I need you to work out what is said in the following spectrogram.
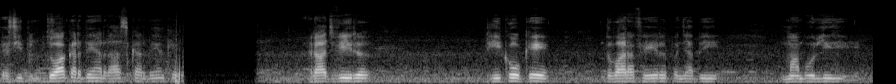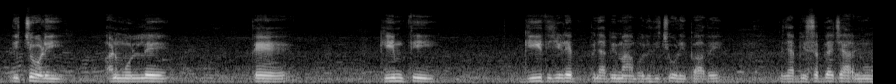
ਤੇ ਅਸੀਂ ਦੁਆ ਕਰਦੇ ਹਾਂ, ਅਰਦਾਸ ਕਰਦੇ ਹਾਂ ਕਿ ਰਾਜਵੀਰ ਠੀਕ ਹੋ ਕੇ ਦੁਬਾਰਾ ਫੇਰ ਪੰਜਾਬੀ ਮਾਂ ਬੋਲੀ ਦੀ ਝੋਲੀ ਅਣਮੁੱਲੇ ਤੇ ਕੀਮਤੀ ਗੀਤ ਜਿਹੜੇ ਪੰਜਾਬੀ ਮਾਂ ਬੋਲੀ ਦੀ ਝੋਲੀ ਪਾਵੇ, ਪੰਜਾਬੀ ਸੱਭਿਆਚਾਰ ਨੂੰ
